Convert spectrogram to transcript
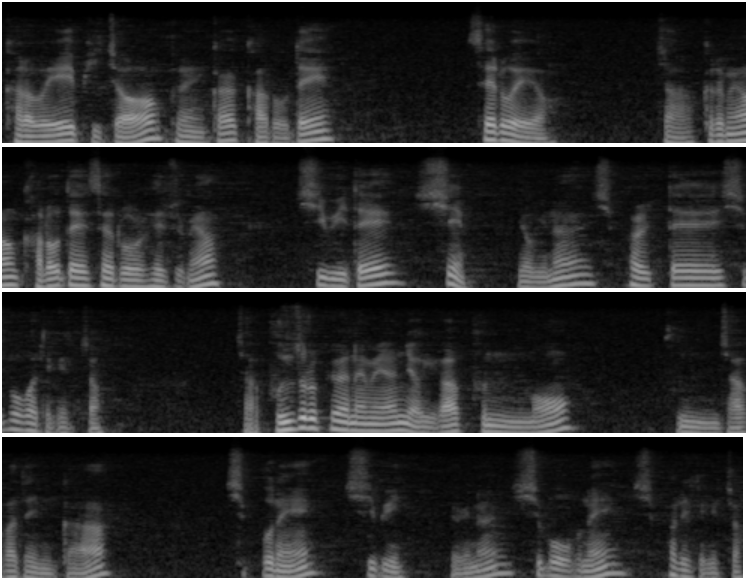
가로의 비죠. 그러니까 가로 대 세로예요. 자, 그러면 가로 대 세로를 해주면 12 대 10. 여기는 18 대 15가 되겠죠. 자, 분수로 표현하면 여기가 분모, 분자가 되니까 10분의 12. 여기는 15분의 18이 되겠죠.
